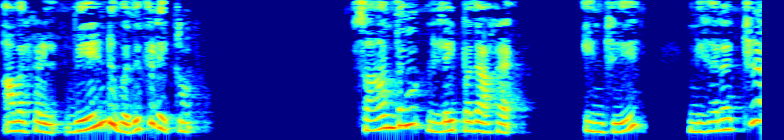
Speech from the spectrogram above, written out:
அவர்கள் வேண்டுவது கிடைக்கும். சாந்தம் நிலைப்பதாக. என்று நிகரற்ற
